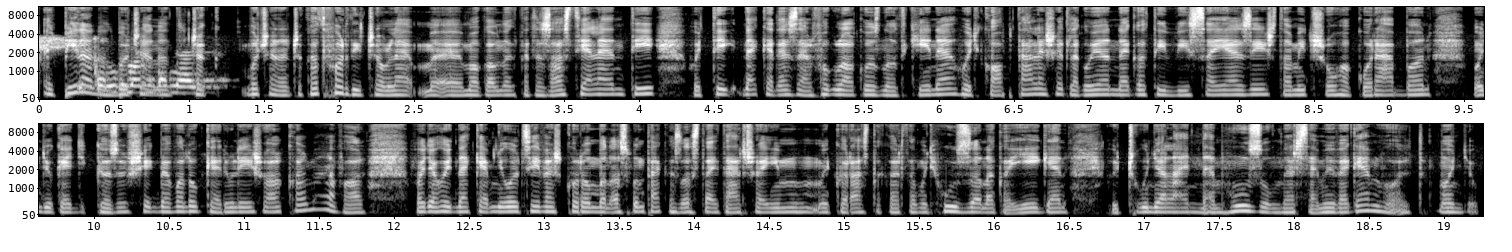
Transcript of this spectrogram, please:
Egy pillanat, bocsánat, mondani, csak, bocsánat, csak hadd fordítsam le magamnak, tehát ez azt jelenti, hogy te, neked ezzel foglalkoznod kéne, hogy kaptál esetleg olyan negatív visszajelzést, amit soha korábban mondjuk egy köz közösségbe való kerülés alkalmával? Vagy ahogy nekem nyolc éves koromban azt mondták az osztálytársaim, amikor azt akartam, hogy húzzanak a jégen, hogy csúnya lány nem húzunk, mert szemüvegem volt, mondjuk.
